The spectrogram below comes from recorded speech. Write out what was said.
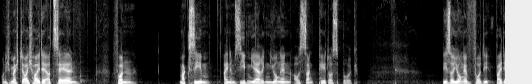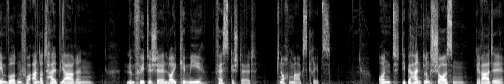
Und ich möchte euch heute erzählen von Maxim, einem siebenjährigen Jungen aus St. Petersburg. Dieser Junge, bei dem wurden vor anderthalb Jahren lymphytische Leukämie festgestellt, Knochenmarkskrebs. Und die Behandlungschancen, gerade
